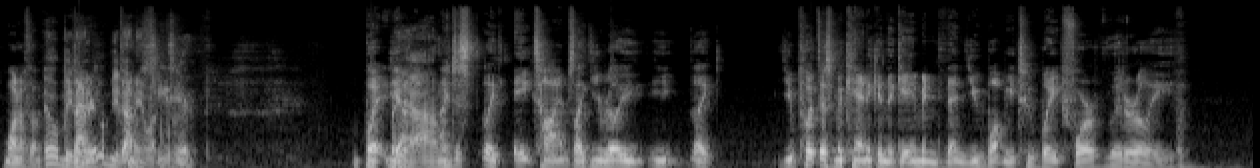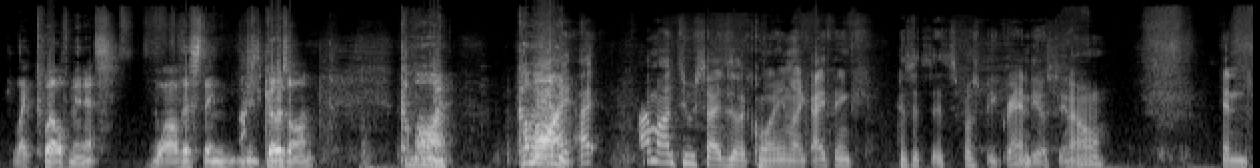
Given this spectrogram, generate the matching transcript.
one of them. It'll it. diamond. It'll beat diamond's any weapon. easier. But yeah, yeah, um, I just like eight times. Like you really you, like you put this mechanic in the game, and then you want me to wait for literally like twelve minutes while this thing just goes on. Come on, come on. I, I, I'm on two sides of the coin. Like I think because it's it's supposed to be grandiose, you know. And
